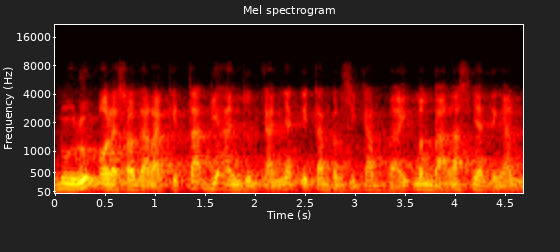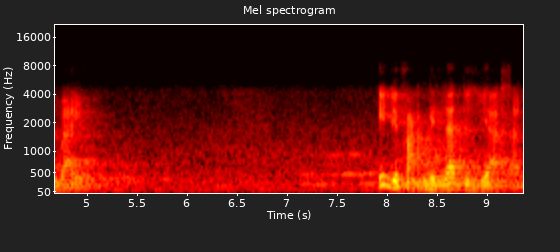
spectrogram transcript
buruk oleh saudara kita, dianjurkannya kita bersikap baik, membalasnya dengan baik idfa billati hiyasan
